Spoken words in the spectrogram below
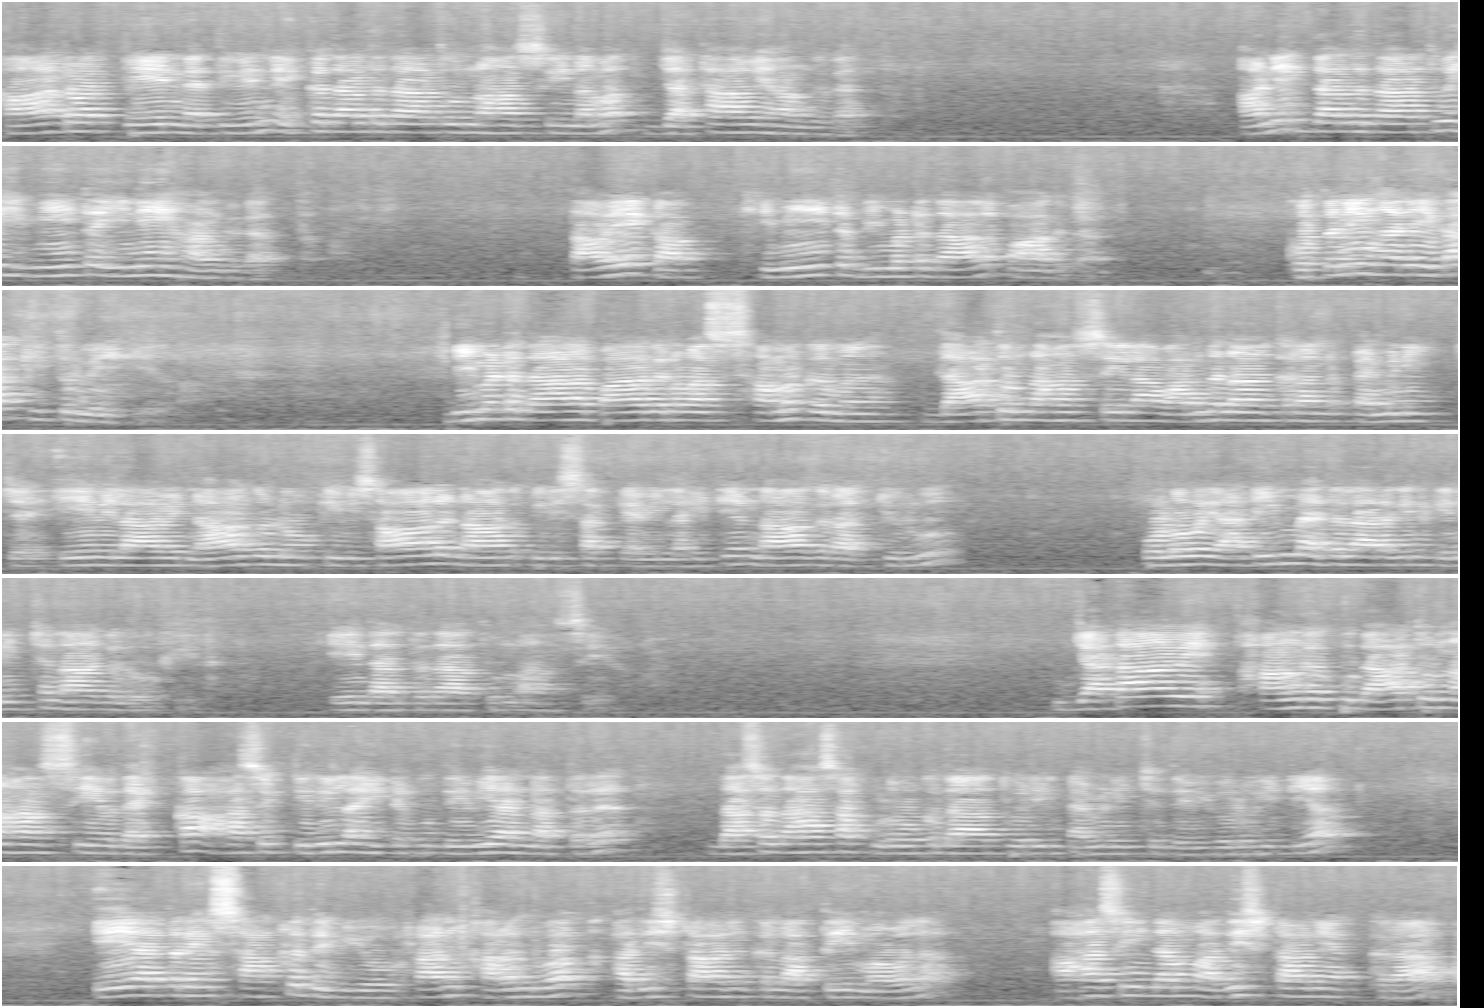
කාටවත් පේන්නේ නැති වෙන්නේ එක දන්ත ධාතුන් වහන්සේ නමක් ජටාවේ හංගගත්තා අනෙක් දන්ත ධාතුව හිමීට ඉනේ හංගගත්තා. තව එකක් හිමීට බිමට දාලා පාගගත්තා. කොතනින් හරි එකක් ඉතුරු වෙයි කියලා. බිමට දාලා පාගනවා සමගම ධාතුන් වහන්සේලා වන්දනා කරන්න පැමිණිච්ච ඒ වෙලාවේ නාග ලෝකේ විශාල නාග පිරිසක් ඇවිල්ලා හිටිය නාග රජුරු පොළොව යටින්ම ඇදලා අරගෙන ගෙනිච්ච නාග ලෝකෙට. ඒ දන්ත ධාතුන් වහන්සේ ජටාවේ හංගපු ධාතුන් වහන්සේව දැක්කා අහසේ පිරීලා හිටපු දෙවියන් අතර දසදහසක් ලෝක ධාතු වලින් පැමිණිච්ච දෙවිවරු හිටියා. ඒ අතරින් සක්‍ර දෙවියෝ රන් කරඬුවක් අදිෂ්ඨාන කළ අතේ මවල අහසින් ධම්ම අදිෂ්ඨානයක් කරා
